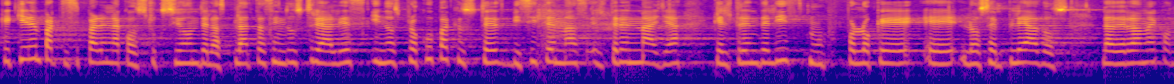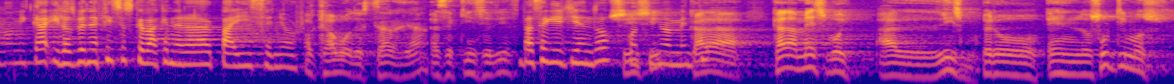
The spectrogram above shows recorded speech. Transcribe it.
que quieren participar en la construcción de las plantas industriales y nos preocupa que usted visite más el tren Maya que el tren del Istmo, por lo que eh, los empleados, la derrama económica y los beneficios que va a generar al país, señor. Acabo de estar allá hace 15 días. ¿Va a seguir yendo Sí, continuamente? sí, cada, cada mes voy al istmo, pero en los últimos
